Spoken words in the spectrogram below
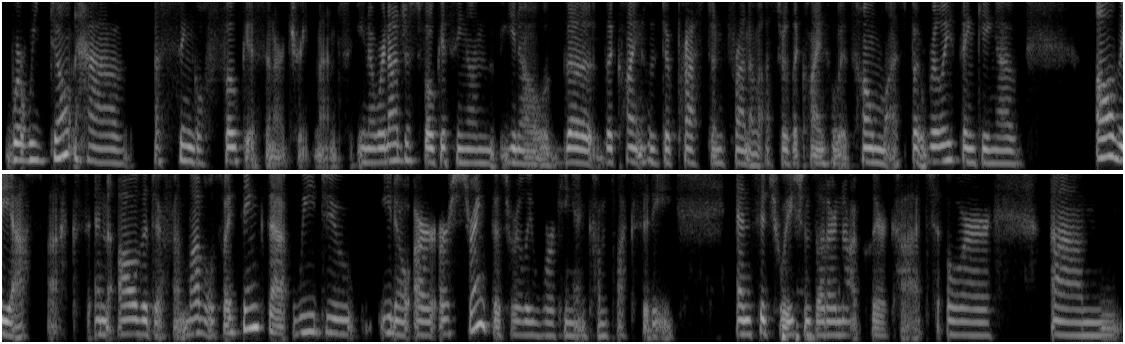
where we don't have a single focus in our treatment. You know we're not just focusing on you know the the client who's depressed in front of us or the client who is homeless but really thinking of all the aspects and all the different levels. So i think that we do you know our, our strength is really working in complexity and situations that are not clear cut or um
